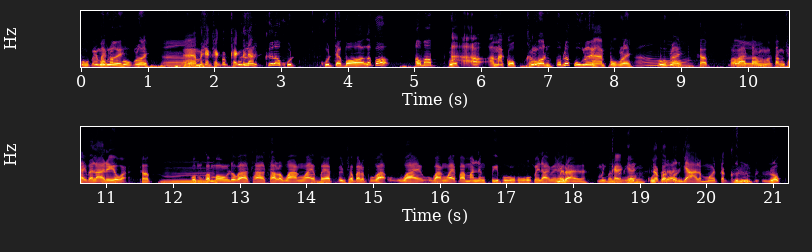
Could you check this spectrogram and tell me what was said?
ปลูกไม่มาปลูกก็เลย ปลูกเลยอ่าเออมันจะแข็งก็แข็งไปคือจ้ะคือเราขุดขุดจากบ่อแล้วก็เอามากลบเอาเอาเอามากบข้างบนกลบแล้วปลูกเลยอ่าปลูกเลย อ้าวปลูกเลย ครับเพราะว่าต้องต้องใช้เวลาเร็วอะ ครับอืผมก็มองดูว่าถ้าถ้าเราวางไว้แบบเป็นชาวบ้านเราพูดว่าไว้วางไว้ประมาณหนึ่งปีผมโอ้โหไม่ได้ไม่ได้ ไม่ได้นะมันมันแข็งแข็งขุดแล้วก็ไม่ได้ ต้นหญ้าแล้วมันจะขึ้นรกไป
